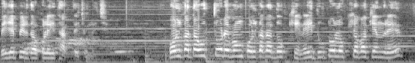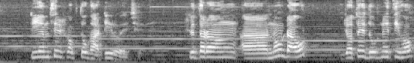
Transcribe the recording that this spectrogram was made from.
বিজেপির দখলেই থাকতে চলেছে। কলকাতা উত্তর এবং কলকাতা দক্ষিণ, এই দুটো লোকসভা কেন্দ্রে টিএমসির শক্ত ঘাঁটি রয়েছে। সুতরাং নো ডাউট যতই দুর্নীতি হোক,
